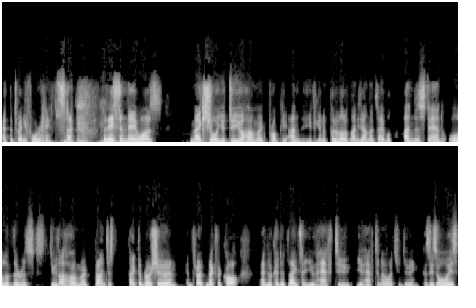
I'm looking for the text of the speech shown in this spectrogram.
at the 24 rand. So mm. the lesson there was make sure you do your homework properly. And if you're going to put a lot of money down the table, understand all of the risks, do the homework. Don't just take the brochure and, and throw it in the back of the car and look at it later. You have to you have to know what you're doing because there's always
